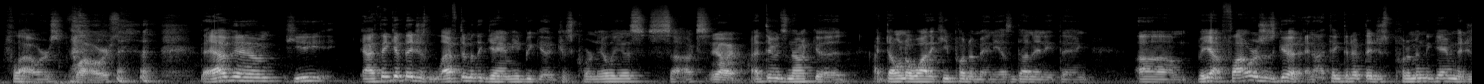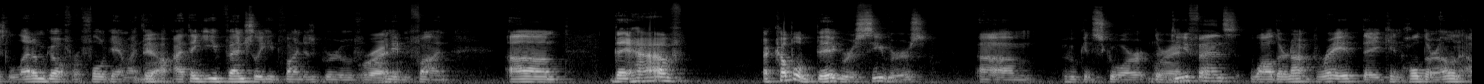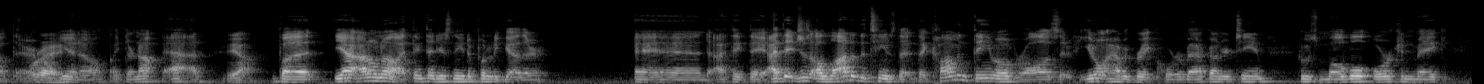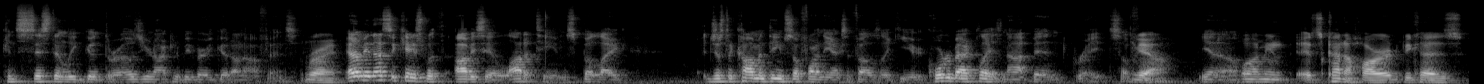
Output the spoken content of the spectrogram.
Flowers. Flowers. they have him. He. I think if they just left him in the game, he'd be good because Cornelius sucks. yeah. That dude's not good. I don't know why they keep putting him in. He hasn't done anything. Um, but yeah, Flowers is good, and I think that if they just put him in the game, they just let him go for a full game. I think Yeah. I think eventually he'd find his groove Right. and he'd be fine. Um, they have a couple big receivers um, who can score. Their Right. defense, while they're not great, they can hold their own out there. Right. You know, like they're not bad. Yeah. But yeah, I don't know. I think they just need to put it together. And I think they I think just a lot of the teams that the common theme overall is that if you don't have a great quarterback on your team who's mobile or can make consistently good throws, you're not going to be very good on offense. Right. And I mean that's the case with obviously a lot of teams, but like just a common theme so far in the XFL is like your quarterback play has not been great so far. Yeah. You know. Well, I mean, it's kind of hard because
